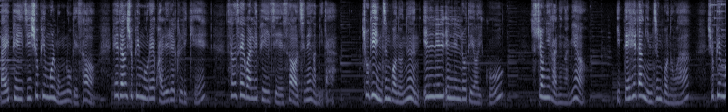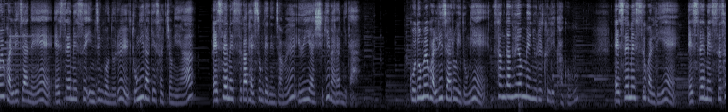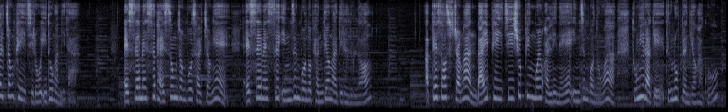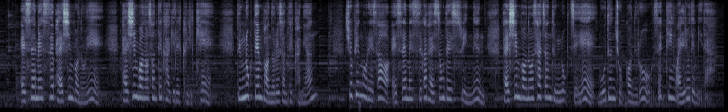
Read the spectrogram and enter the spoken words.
마이페이지 쇼핑몰 목록에서 해당 쇼핑몰의 관리를 클릭해 상세 관리 페이지에서 진행합니다. 초기 인증번호는 1111로 되어 있고 수정이 가능하며 이때 해당 인증번호와 쇼핑몰 관리자 내의 SMS 인증번호를 동일하게 설정해야 SMS가 발송되는 점을 유의하시기 바랍니다. 고도물 관리자로 이동해 상단 회원 메뉴를 클릭하고 SMS 관리에 SMS 설정 페이지로 이동합니다. SMS 발송 정보 설정에 SMS 인증번호 변경하기를 눌러 앞에서 수정한 마이 페이지 쇼핑몰 관리 내의 인증번호와 동일하게 등록 변경하고 SMS 발신번호에 발신번호 선택하기를 클릭해 등록된 번호를 선택하면 쇼핑몰에서 SMS가 발송될 수 있는 발신번호 사전 등록제의 모든 조건으로 세팅 완료됩니다.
